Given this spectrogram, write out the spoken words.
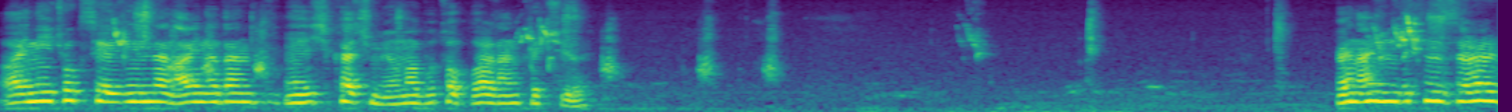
Aynayı çok sevdiğinden aynadan e, hiç kaçmıyor ama bu toplardan kaçıyor. Ben aynadakine zarar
